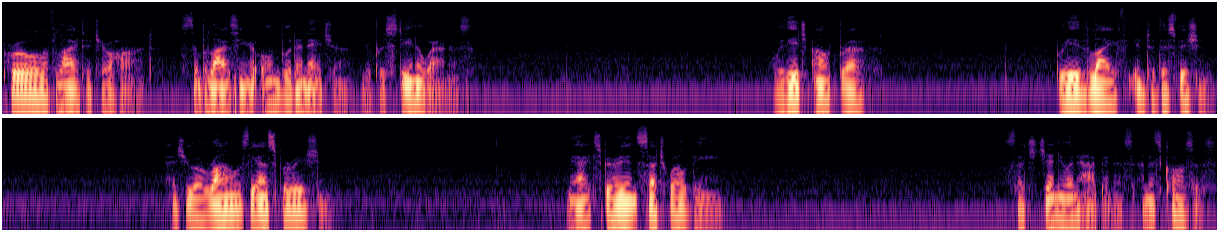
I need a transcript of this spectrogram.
pearl of light at your heart, symbolizing your own Buddha nature, your pristine awareness, with each out breath, breathe life into this vision as you arouse the aspiration. May I experience such well being, such genuine happiness and its causes.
